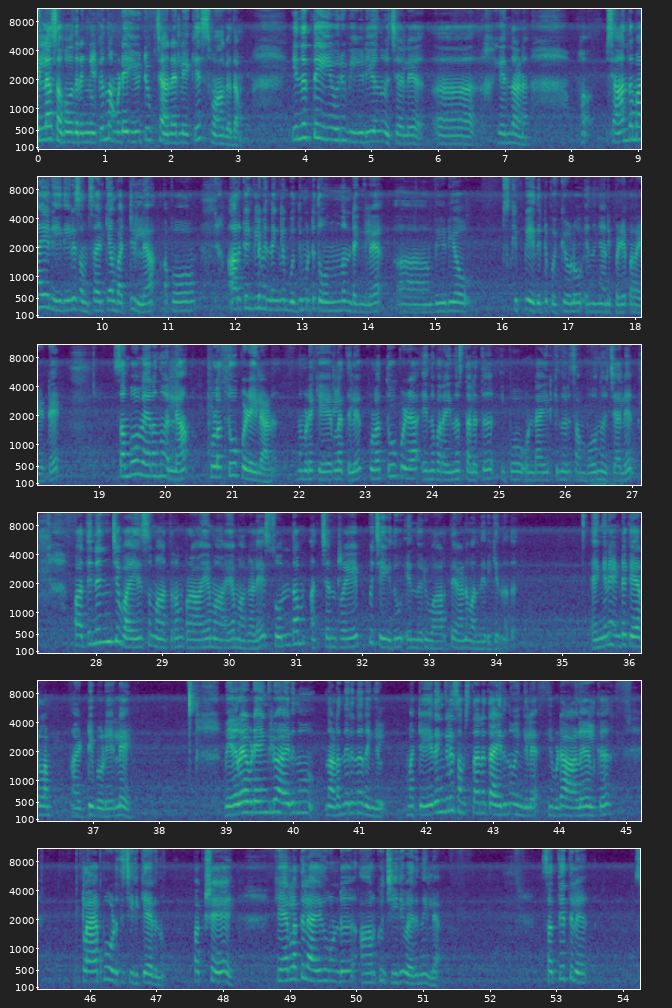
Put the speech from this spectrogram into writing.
എല്ലാ സഹോദരങ്ങൾക്കും നമ്മുടെ യൂട്യൂബ് ചാനലിലേക്ക് സ്വാഗതം. ഇന്നത്തെ ഈ ഒരു വീഡിയോ എന്ന് വെച്ചാൽ എന്താണ്? ശാന്തമായ രീതിയിൽ സംസാരിക്കാൻ പറ്റില്ല. അപ്പോൾ ആർക്കെങ്കിലും എന്തെങ്കിലും ബുദ്ധിമുട്ട് തോന്നുന്നുണ്ടെങ്കിൽ വീഡിയോ സ്കിപ്പ് ചെയ്തിട്ട് പൊയ്ക്കോളൂ എന്ന് ഞാൻ ഇപ്പോഴേ പറയട്ടെ. സംഭവം വേറൊന്നുമല്ല. കുളത്തൂപ്പുഴയിലാണ് നമ്മുടെ കേരളത്തിൽ കുളത്തൂപ്പുഴ എന്ന് പറയുന്ന സ്ഥലത്ത് ഇപ്പോൾ ഉണ്ടായിരിക്കുന്ന ഒരു സംഭവം എന്ന് വെച്ചാൽ പതിനഞ്ച് വയസ്സ് മാത്രം പ്രായമായ മകളെ സ്വന്തം അച്ഛൻ റേപ്പ് ചെയ്തു എന്നൊരു വാർത്തയാണ് വന്നിരിക്കുന്നത്. എങ്ങനെയുണ്ട് കേരളം? അടിപൊളി അല്ലേ? വേറെ എവിടെയെങ്കിലും ആയിരുന്നു നടന്നിരുന്നതെങ്കിൽ മറ്റേതെങ്കിലും സംസ്ഥാനത്തായിരുന്നുവെങ്കിൽ ഇവിടെ ആളുകൾക്ക് ക്ലാപ്പ് കൊടുത്ത് ചിരിക്കായിരുന്നു. പക്ഷേ കേരളത്തിലായതുകൊണ്ട് ആർക്കും ചിരി വരുന്നില്ല. സത്യത്തിൽ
